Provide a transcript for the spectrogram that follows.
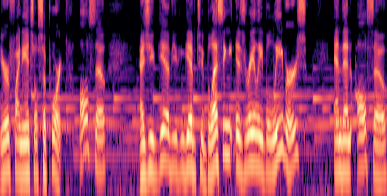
your financial support. Also, As you give, you can give to Blessing Israeli Believers and then also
